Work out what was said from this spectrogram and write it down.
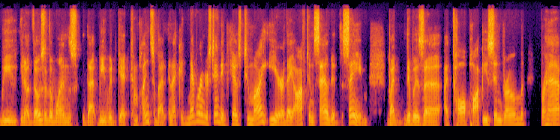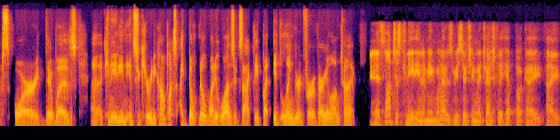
we, you know, those are the ones that we would get complaints about. And I could never understand it because to my ear, they often sounded the same, but mm. there was a, a tall poppy syndrome perhaps, or there was a, Canadian insecurity complex. I don't know what it was exactly, but it lingered for a very long time. And it's not just Canadian. I mean, when I was researching my Tragically Hip book, I, I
